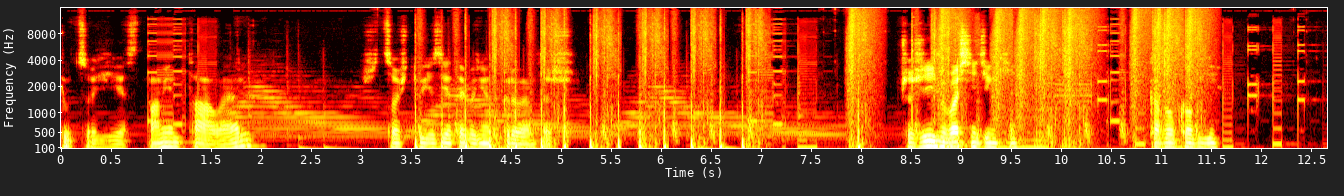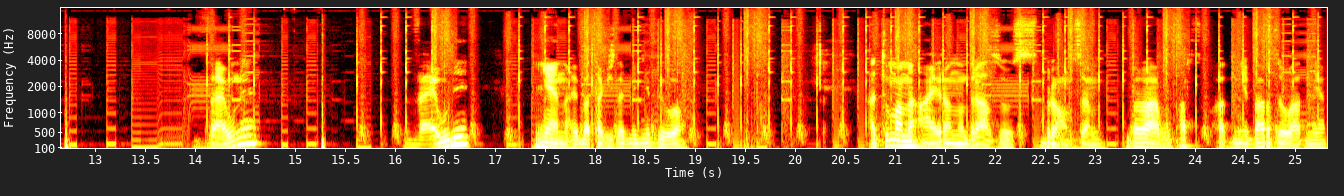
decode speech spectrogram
tu coś jest. Pamiętałem, coś tu jest, ja tego nie odkryłem też. Przeżyliśmy właśnie dzięki kawałkowi wełny? Wełny? Nie no, chyba tak źle by nie było. A tu mamy iron od razu z brązem. Brawo, bardzo ładnie, bardzo ładnie.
